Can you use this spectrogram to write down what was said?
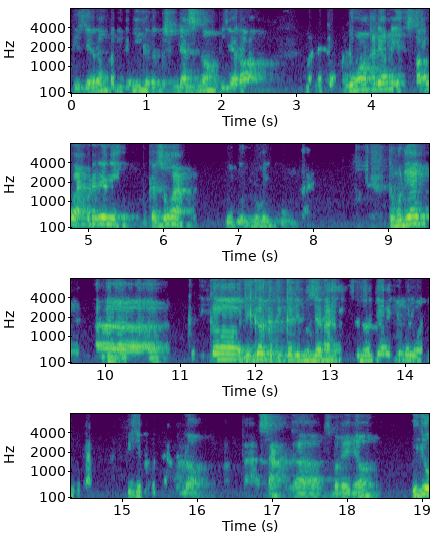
pergi ziarah pagi tadi kata ke sembilan setengah pergi ziarah malaikat mendoakan dia ni salawat pada dia ni bukan seorang tujuh puluh ribu kemudian uh, ketika jika ketika dia berziarah sebenarnya itu petang pergi ziarah petang pula asar ke sebagainya tujuh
